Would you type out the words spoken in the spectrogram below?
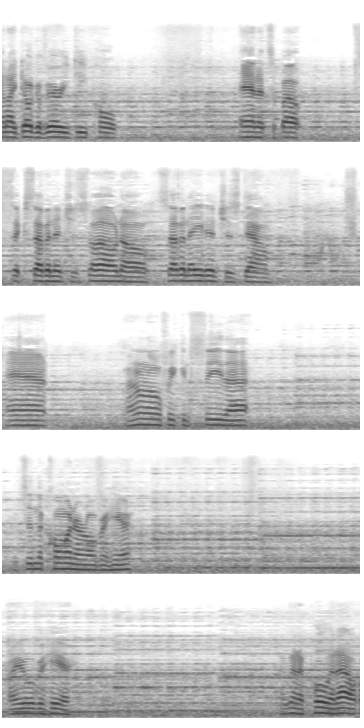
And I dug a very deep hole. And it's about six, seven inches, oh no, seven, eight inches down. And I don't know if we can see that. It's in the corner over here. Right over here. I'm gonna pull it out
